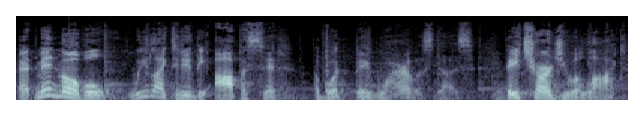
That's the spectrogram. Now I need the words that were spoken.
At Mint Mobile, we like to do the opposite of what Big Wireless does. They charge you a lot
